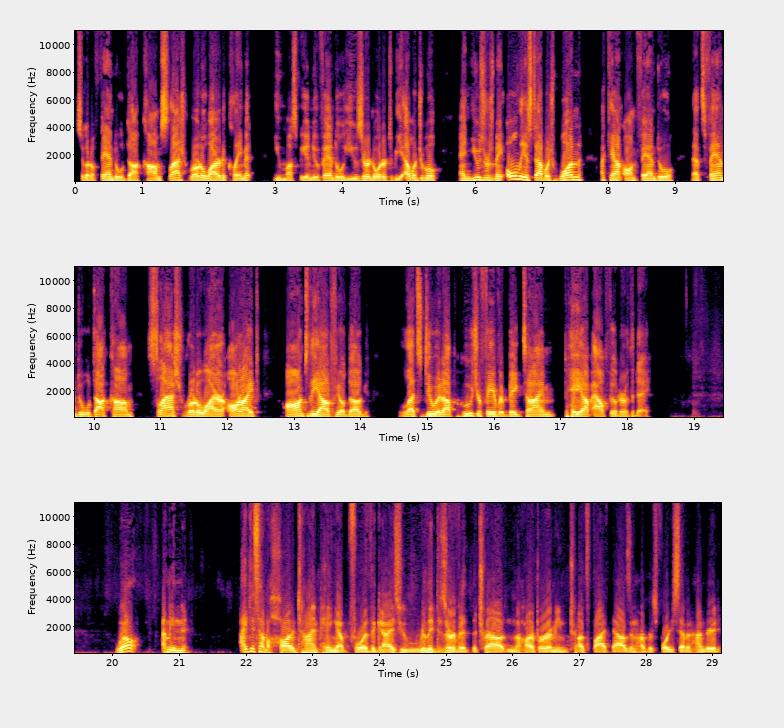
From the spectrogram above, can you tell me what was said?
So go to FanDuel.com slash RotoWire to claim it. You must be a new FanDuel user in order to be eligible, and users may only establish one account on FanDuel. That's FanDuel.com slash RotoWire. All right, on to the outfield, Doug. Let's do it up. Who's your favorite big time pay up outfielder of the day? Well, I mean, I just have a hard time paying up for the guys who really deserve it. The Trout and the Harper. I mean, Trout's five thousand, Harper's forty seven hundred.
